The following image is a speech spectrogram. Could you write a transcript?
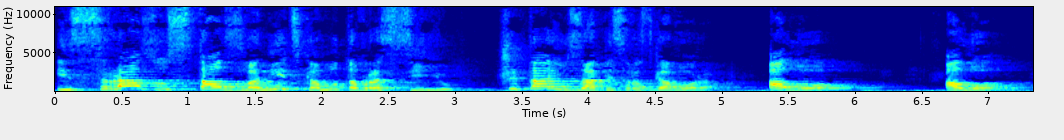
и сразу стал звонить кому-то в Россию. Читаю запись разговора. Алло, алло,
